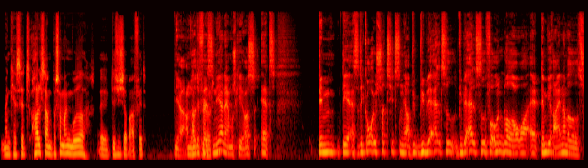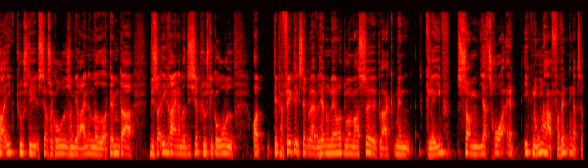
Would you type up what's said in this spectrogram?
man kan sætte hold sammen på så mange måder, øh, det synes jeg bare er fedt. Ja, og noget af det fascinerende er måske også, at dem, det, altså det går jo så tit sådan her, og vi, vi, bliver altid, vi bliver altid forundret over, at dem vi regner med, så ikke pludselig ser så gode ud, som vi regnede med, og dem, der vi så ikke regner med, de ser pludselig gode ud. Og det perfekte eksempel er vel her, nu nævner du ham også, øh, Black, men Glaive, som jeg tror, at ikke nogen har forventninger til.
